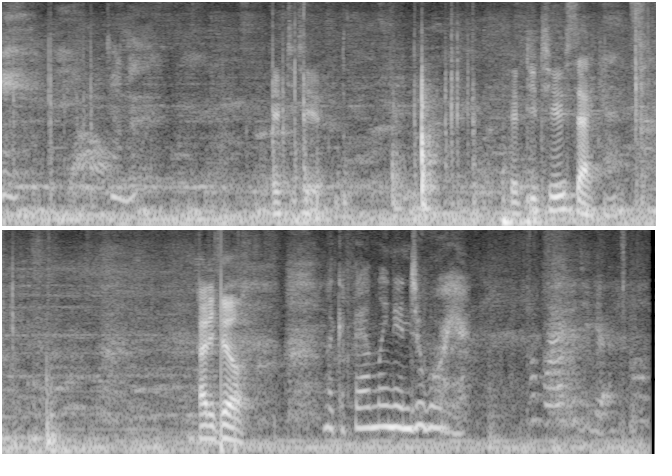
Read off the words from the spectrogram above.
Okay. 52. 52 seconds. How do you feel? Like a family ninja warrior.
